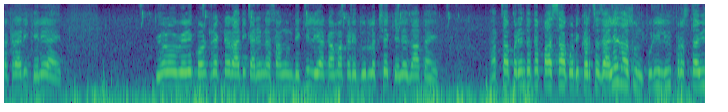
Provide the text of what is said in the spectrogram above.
तक्रारी केलेल्या आहेत. वेळोवेळी कॉन्ट्रॅक्टर अधिकाऱ्यांना सांगून देखील या कामाकडे दुर्लक्ष केले जात आहे. आत्तापर्यंत तर पाच सहा कोटी खर्च झालेच असून पुढील प्रस्तावित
